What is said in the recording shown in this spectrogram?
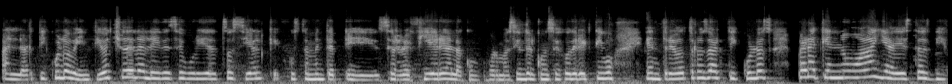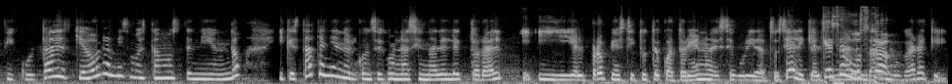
al artículo 28 de la Ley de Seguridad Social, que justamente eh, se refiere a la conformación del Consejo Directivo, entre otros artículos, para que no haya estas dificultades que ahora mismo estamos teniendo y que está teniendo el Consejo Nacional Electoral y, el propio Instituto Ecuatoriano de Seguridad Social, y que al final da lugar a que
